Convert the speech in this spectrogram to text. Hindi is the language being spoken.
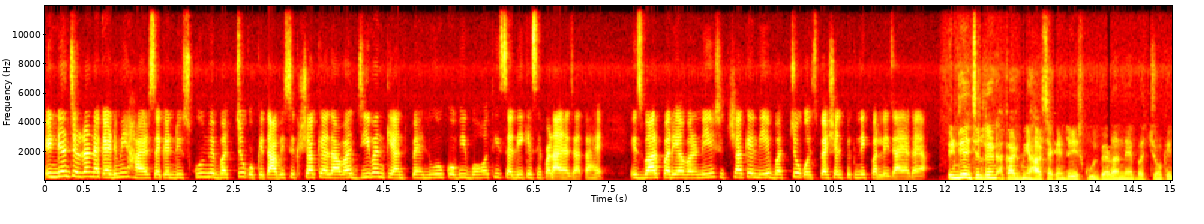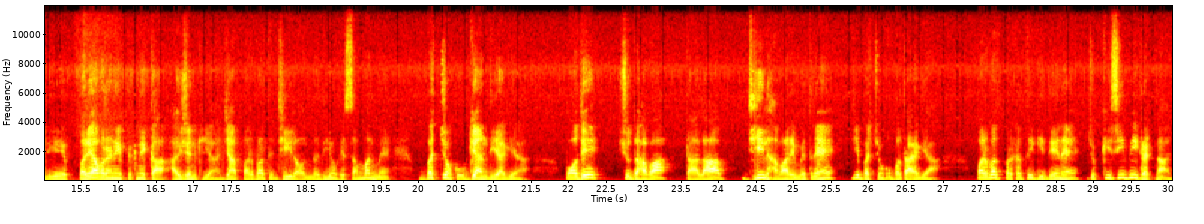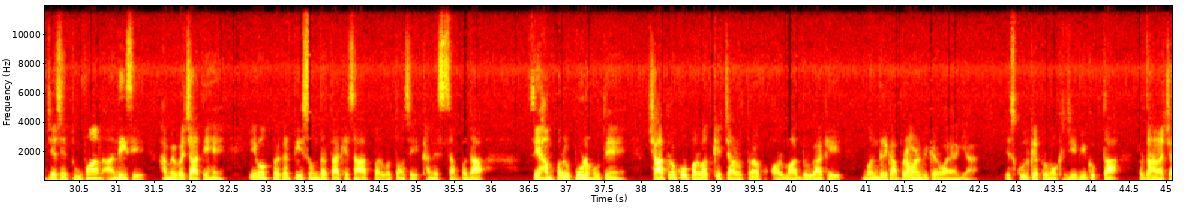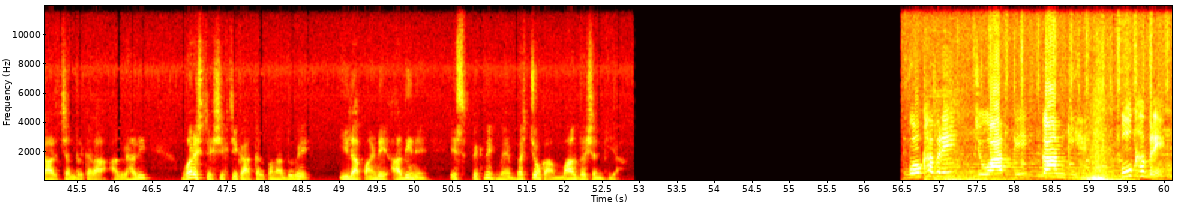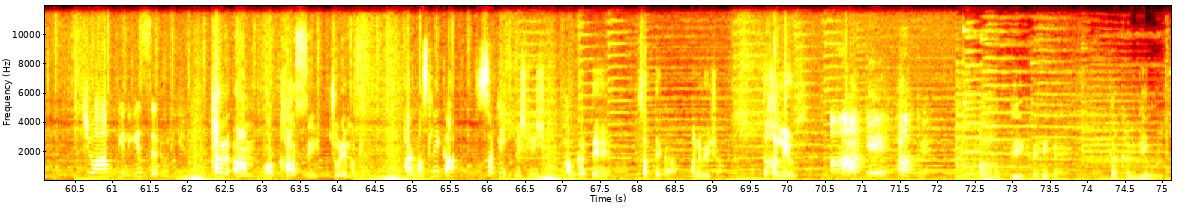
Indian children academy higher secondary school में बच्चों को किताबी शिक्षा के अलावा जीवन के अंत पहलुओं को भी बहुत ही सलीके से पढ़ाया जाता है। इस बार पर्यावरणीय शिक्षा के लिए बच्चों को स्पेशल पिकनिक पर ले जाया गया। Indian children academy higher secondary school बेड़न ने बच्चों के लिए पर्यावरणीय पिकनिक का आयोजन किया, जहाँ पर्वत, झील और नदियों के संबंध में बच्चों को ज्ञान दिया गया। पौधे, शुद्ध हवा, तालाब, झील हमारे मित्र हैं, ये बच्चों को बताया गया। पर्वत प्रकृति की देन है जो किसी भी घटना, जैसे तूफ़ान आंधी से हमें बचाते हैं, एवं प्रकृति सुंदरता के साथ पर्वतों से खनिज संपदा से हम परिपूर्ण होते हैं। छात्रों को पर्वत के चारों तरफ़ और माँ दुर्गा के मंदिर का भ्रमण भी करवाया गया। स्कूल के प्रमुख जेबी गुप्ता, प्रधानाचार्य चंद्रकला अग्रहरी, वरिष्ठ शिक्षिका कल्पना दुबे, ईला पांडे आदि ने इस पिकनिक में बच्चों का मार्गदर्शन किया। वो खबरें जो आपके काम की है। वो खबरें जो आपके लिए ज़रूरी है। हर आम और खास से जुड़े मसले। हर मसले का सटीक विश्लेषण। हम करते हैं सत्य का अन्वेषण। दखल न्यूज़। आपके हक में। आप देख रहे हैं दखल न्यूज़।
